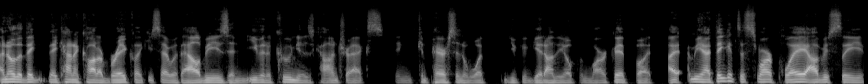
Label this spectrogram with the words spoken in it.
I know that they, they kind of caught a break, like you said, with Albies and even Acuna's contracts in comparison to what you could get on the open market. But I, I mean, I think it's a smart play. Obviously,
